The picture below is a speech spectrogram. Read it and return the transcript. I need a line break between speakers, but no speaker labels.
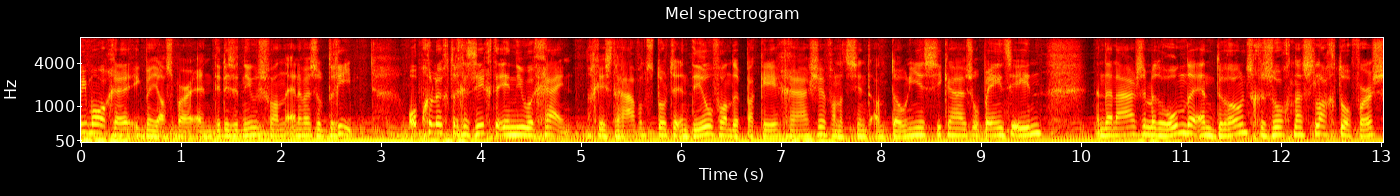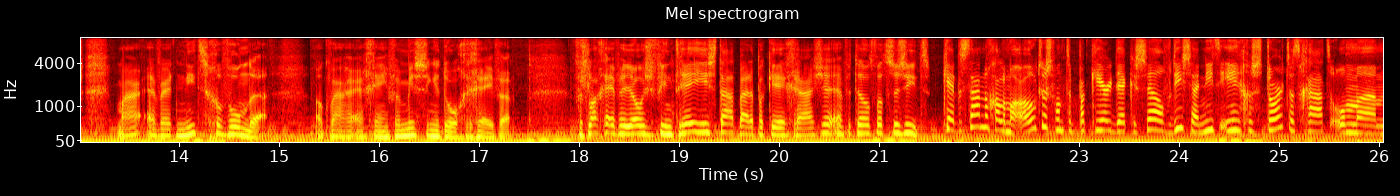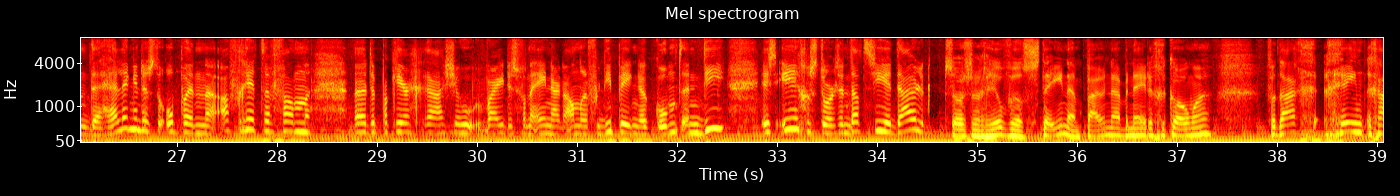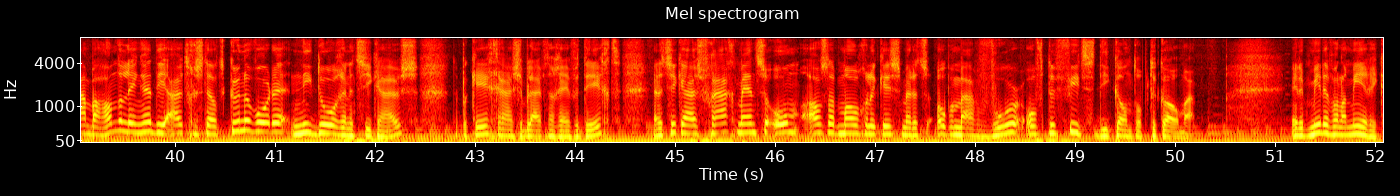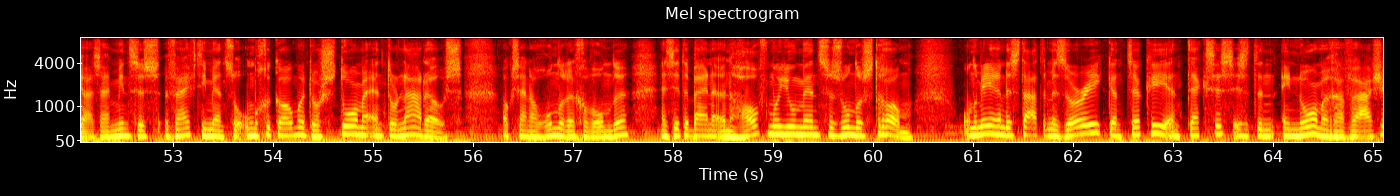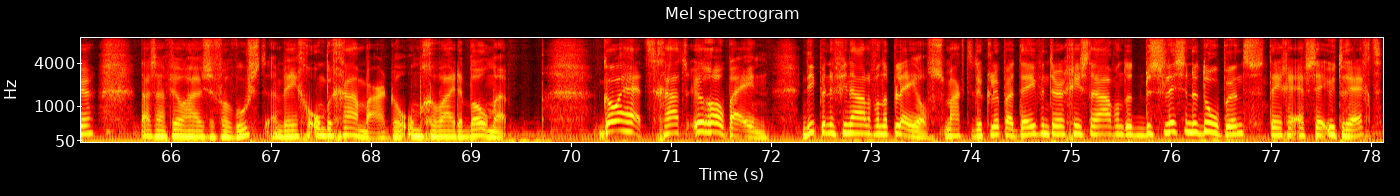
Goedemorgen, ik ben Jasper en dit is het nieuws van NOS op 3. Opgeluchte gezichten in Nieuwegein. Gisteravond stortte een deel van de parkeergarage van het Sint-Antonius ziekenhuis opeens in. En daarna zijn met honden en drones gezocht naar slachtoffers. Maar er werd niets gevonden. Ook waren er geen vermissingen doorgegeven. Verslaggever Josephine Trey staat bij de parkeergarage en vertelt wat ze ziet.
Ja, er staan nog allemaal auto's, want de parkeerdekken zelf die zijn niet ingestort. Het gaat om um, de hellingen, dus de op- en afritten van uh, de parkeergarage... waar je dus van de een naar de andere verdieping uh, komt. En die is ingestort en dat zie je duidelijk.
Zo is er heel veel steen en puin naar beneden gekomen. Vandaag geen, gaan behandelingen die uitgesteld kunnen worden niet door in het ziekenhuis. De parkeergarage blijft nog even dicht. En het ziekenhuis vraagt mensen om, als dat mogelijk is... met het openbaar vervoer of de fiets die kant op te komen. In het midden van Amerika zijn minstens 15 mensen omgekomen door stormen en tornado's. Ook zijn er honderden gewonden en zitten bijna een half miljoen mensen zonder stroom. Onder meer in de staten Missouri, Kentucky en Texas is het een enorme ravage. Daar zijn veel huizen verwoest en wegen onbegaanbaar door omgewaaide bomen. Go Ahead gaat Europa in. Diep in de finale van de play-offs maakte de club uit Deventer gisteravond het beslissende doelpunt tegen FC Utrecht.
